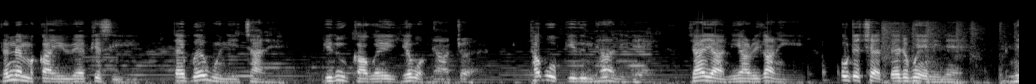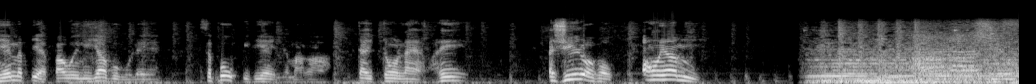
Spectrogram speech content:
လက်နက်မကင်ရွေပဲဖြစ်စီတိုက်ပွဲဝင်နေကြတယ် ပြည်သူကာကွယ်ရေးရဲဘော်များအတွက်ထောက်ဖို့ပြည်သူများအနေနဲ့ရရနေရာတွေကနေအုတ်တစ်ချက်တဲတပွင့်အနေနဲ့အငြင်းမပြတ်ပါဝင်နေကြဖို့ကိုလည်း support PDF မြန်မာကတိုက်တွန်းလိုက်ရပါတယ်အရေးတော်ပုံအောင်ရမည် Shoot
